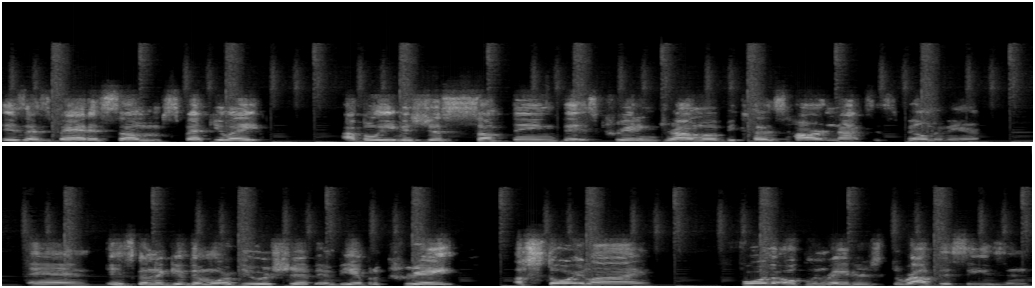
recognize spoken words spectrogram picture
is as bad as some speculate. I believe it's just something that is creating drama because Hard Knocks is filming there, and it's going to give them more viewership and be able to create a storyline for the Oakland Raiders throughout this season,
